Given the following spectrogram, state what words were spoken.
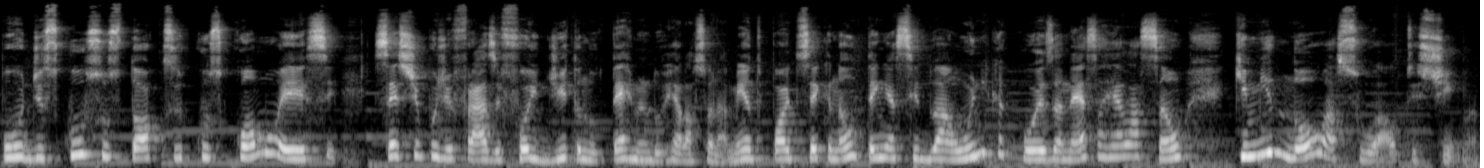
por discursos tóxicos como esse. Se esse tipo de frase foi dita no término do relacionamento, pode ser que não tenha sido a única coisa nessa relação que minou a sua autoestima.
